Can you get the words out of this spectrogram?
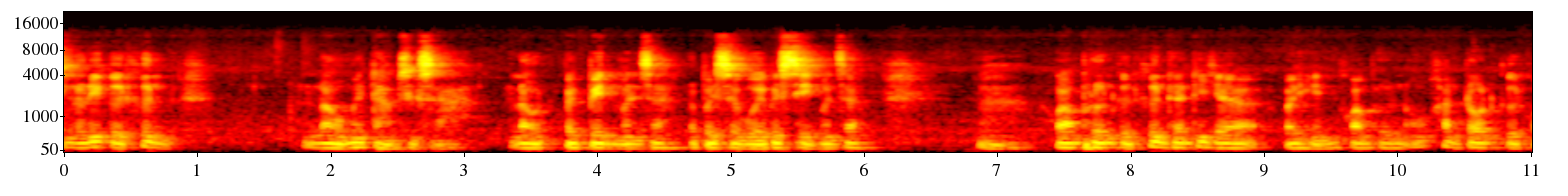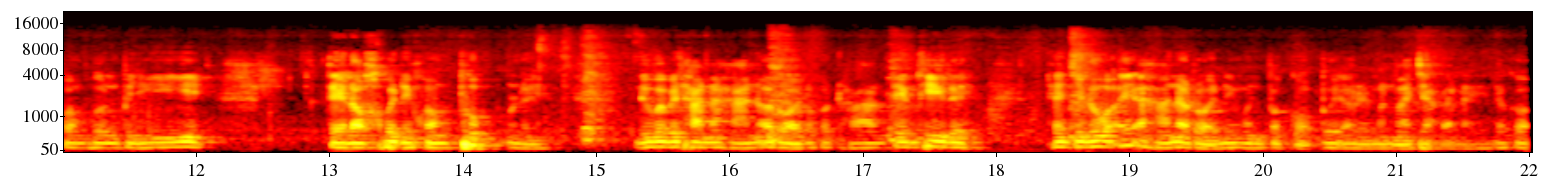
สิ่งเหล่านี้เกิดขึ้น เราไม่ตามศึกษา เราไปเป็นมันซะเราไปเสวยไปเสพมันซะ ความเพลินเกิดขึ้นแทนที่จะไปเห็นความเพลินอ๋อขั้นตอนเกิดความเพลินเป็นอย่างนี้ แต่เราเข้าไปในความทุกข์เลย หรือว่าไปทานอาหารอร่อยเราก็ทานเต็มที่เลย แทนจะรู้ว่าไอ้อาหารอร่อยนี่มันประกอบด้วยอะไรมันมาจากอะไร แล้วก็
